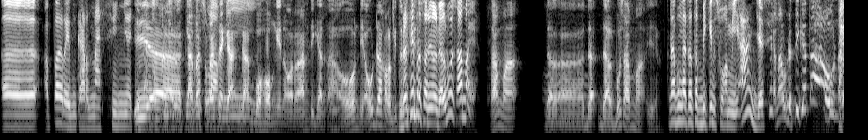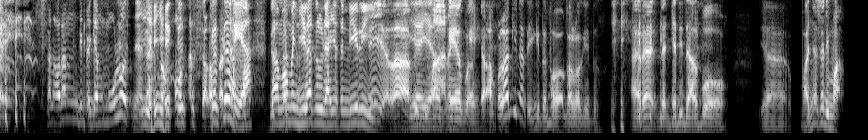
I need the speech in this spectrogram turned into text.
eh, apa reinkarnasinya cita Iya, penerusnya karena si supaya saya nggak nggak bohongin orang tiga tahun, ya udah kalau gitu. Berarti bikin- personil Dalbo sama ya? sama. Dal- eh, Da- Dalbo sama, iya. Kenapa nggak tetap bikin suami aja sih? Karena udah tiga tahun. kan. kan orang dipegang mulutnya Iya kan. iya Kalau- ke, kekeh ya, nggak mau menjilat ludahnya sendiri. Iyalah, habis Iya, iya, gimana oke, coba? oke. Ya, apalagi nanti kita bawa kalau gitu. Akhirnya jadi Dalbo. Ya, banyak saya dima-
